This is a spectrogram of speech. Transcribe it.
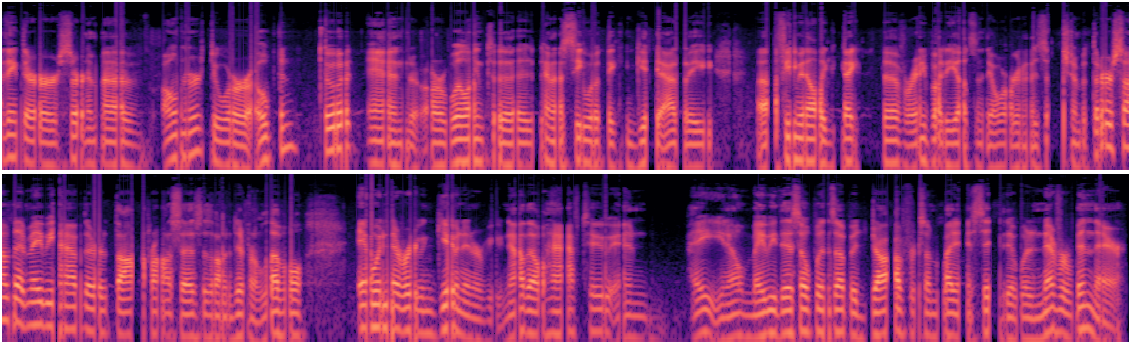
I think there are a certain amount of owners who are open to it and are willing to kind of see what they can get out of a, a female executive or anybody else in the organization. But there are some that maybe have their thought processes on a different level and would never even give an interview. Now they'll have to, and hey, you know, maybe this opens up a job for somebody in the city that would have never been there.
